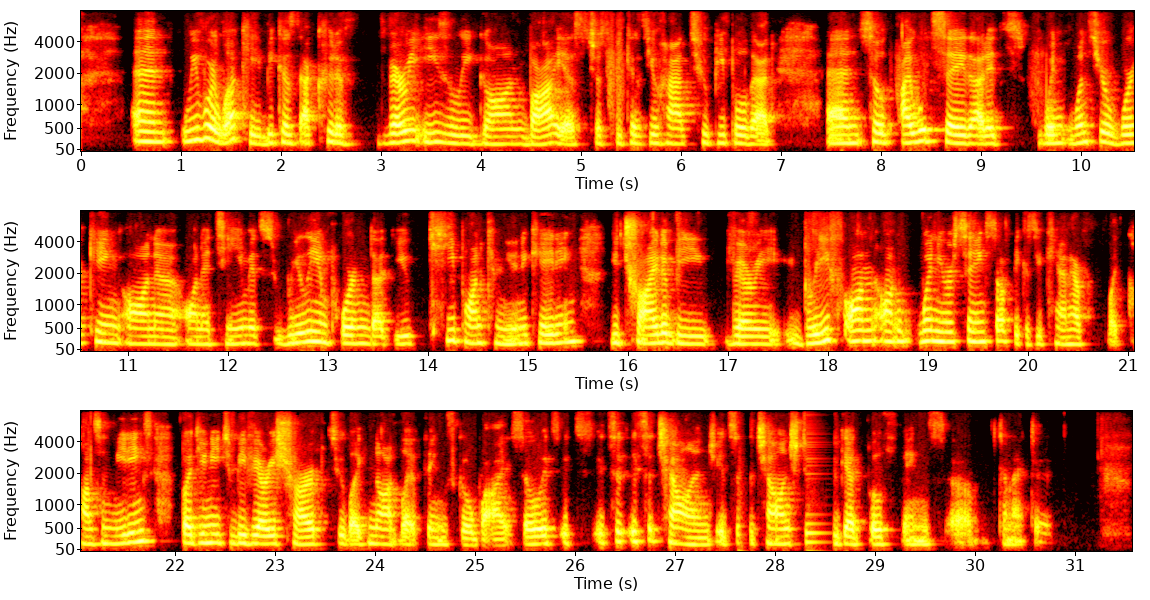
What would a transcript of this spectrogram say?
and we were lucky because that could have very easily gone biased just because you had two people that and so i would say that it's when once you're working on a on a team it's really important that you keep on communicating. You try to be very brief on on when you're saying stuff because you can't have like constant meetings but you need to be very sharp to like not let things go by. So it's it's it's a, it's a challenge. It's a challenge to get both things um, connected.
